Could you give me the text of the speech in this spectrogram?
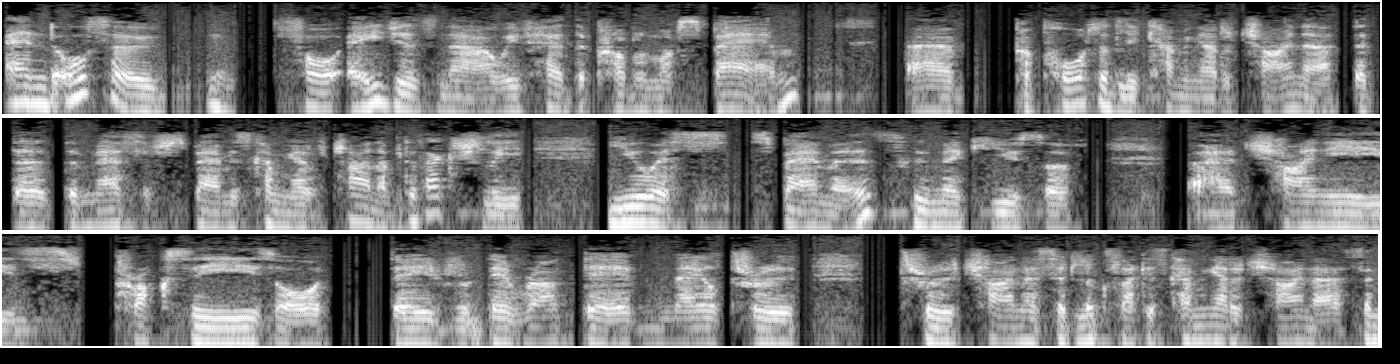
And also, for ages now, we've had the problem of spam, uh, purportedly coming out of China, that the, the massive spam is coming out of China, but it's actually US spammers who make use of uh, Chinese proxies or they they route their mail through through China, so it looks like it's coming out of China. So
